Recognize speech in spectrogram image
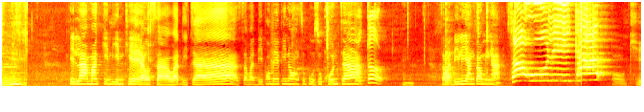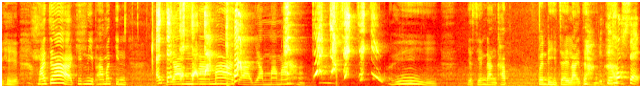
อืมเอลล่ามากินอินเคแอลสวัสดีจ้า สวัสดีพ่อแม่พี่น้องสุขุสุขคนจ้า มอเตอร์อืมสวัสดีหรือยังเต้ามิงอะ ซาอุลีครับโอเค มาจ้า คลิปนี้พามากินไอ้เจ๊ก ยำมาม่าจ้ายำมาม่าเฮ้ย อย่าเสียงดังครับเปิ้นดีใจหลายจ้าไอ้เจ๊ฮอกเซ็ต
